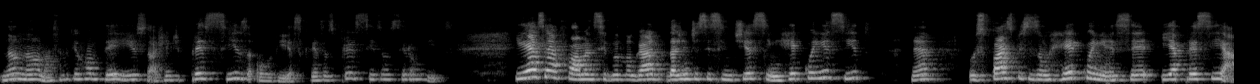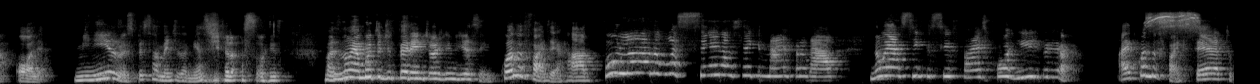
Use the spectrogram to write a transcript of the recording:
não, não, nós temos que romper isso. A gente precisa ouvir, as crianças precisam ser ouvidas. E essa é a forma, em segundo lugar, da gente se sentir assim, reconhecido, né? Os pais precisam reconhecer e apreciar. Olha, menino, especialmente das minhas gerações, mas não é muito diferente hoje em dia assim. Quando faz errado, fulano, você não sei que mais para dar. Não é assim que se faz, corrige. Aí quando faz certo,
